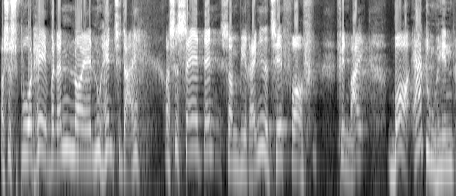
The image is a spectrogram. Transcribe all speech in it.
Og så spurgte, hey, hvordan når jeg nu hen til dig? Og så sagde den, som vi ringede til for at finde vej, hvor er du hen?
